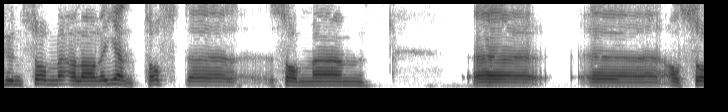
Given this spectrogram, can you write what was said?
hun som Eller Jentoft eh, som altså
